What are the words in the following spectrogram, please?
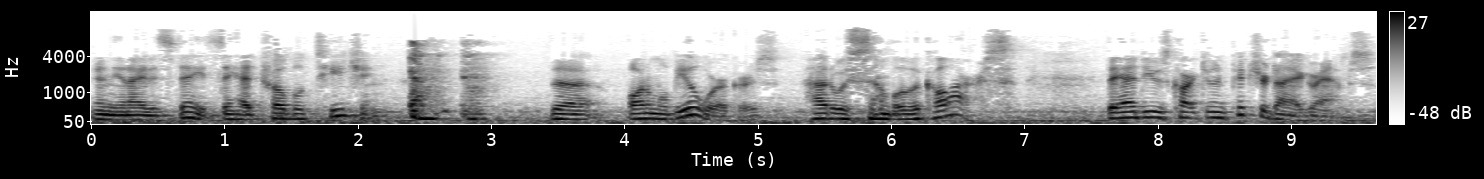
in the United States. They had trouble teaching the automobile workers how to assemble the cars. They had to use cartoon picture diagrams.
